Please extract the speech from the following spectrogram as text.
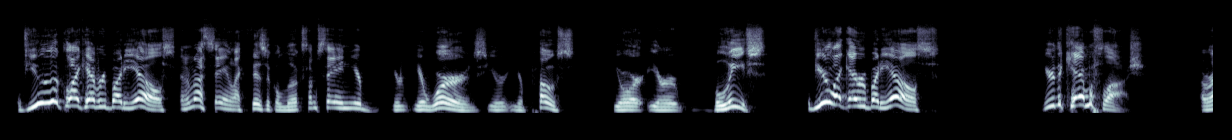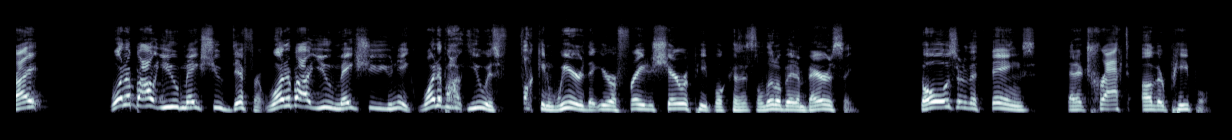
If you look like everybody else, and I'm not saying like physical looks, I'm saying your your your words, your your posts, your your beliefs. If you're like everybody else, you're the camouflage. All right? What about you makes you different? What about you makes you unique? What about you is fucking weird that you're afraid to share with people because it's a little bit embarrassing? Those are the things that attract other people.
